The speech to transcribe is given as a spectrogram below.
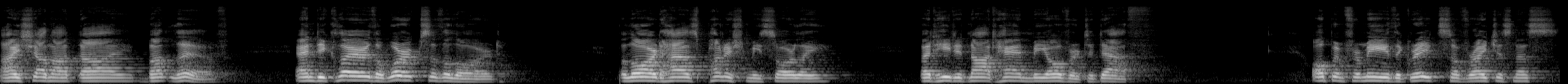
I shall not die, but live, and declare the works of the Lord. The Lord has punished me sorely, but he did not hand me over to death. Open for me the gates of righteousness.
